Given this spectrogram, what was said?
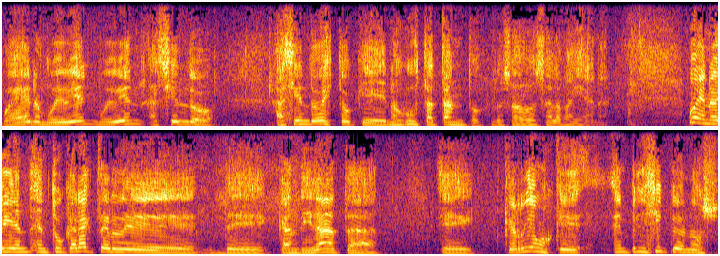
Bueno, muy bien, muy bien, haciendo, haciendo esto que nos gusta tanto los sábados a la mañana. Bueno, y en, tu carácter de, candidata, eh, querríamos que en principio nos,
